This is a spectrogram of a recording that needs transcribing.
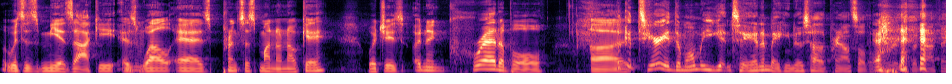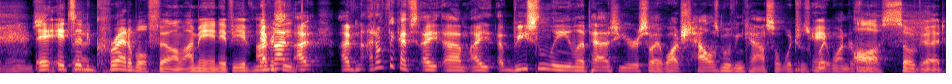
which is Miyazaki, Mm-hmm. as well as Princess Mononoke, which is an incredible. Uh, Look at Terry. The moment you get into anime, he knows how to pronounce all the words, but not the names. it- it's an incredible film. I mean, if you've never not, seen, I, I've, I don't think I've, I, um, I recently in the past year or so, I watched Howl's Moving Castle, which was quite wonderful. oh, so good.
